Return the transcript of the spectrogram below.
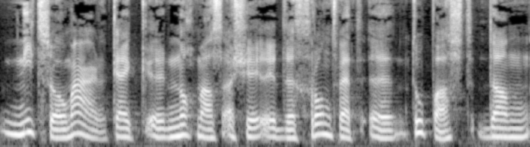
niet zomaar. Kijk, uh, nogmaals, als je de grondwet uh, toepast... dan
